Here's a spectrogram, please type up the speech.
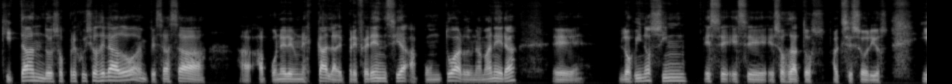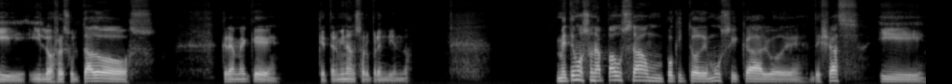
quitando esos prejuicios de lado, empezás a, a, poner en una escala de preferencia, a puntuar de una manera eh, los vinos sin esos datos accesorios. Y, los resultados, créanme que, terminan sorprendiendo. Metemos una pausa, un poquito de música, algo de jazz y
